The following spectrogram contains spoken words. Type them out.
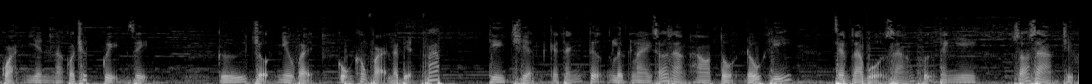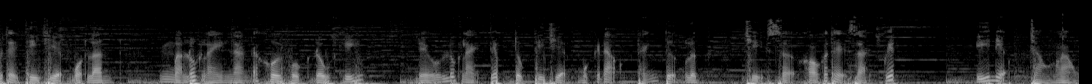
quả nhiên là có chút quỷ dị. Cứ trộn như vậy cũng không phải là biện pháp. Thi triển cái thánh tượng lực này rõ ràng hào tổn đấu khí. Xem ra bộ dáng Phượng Thanh Nhi rõ ràng chỉ có thể thi triển một lần. Nhưng mà lúc này làng đã khôi phục đấu khí. Nếu lúc này tiếp tục thi triển một cái đạo thánh tượng lực, chỉ sợ khó có thể giải quyết. Ý niệm trong lòng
